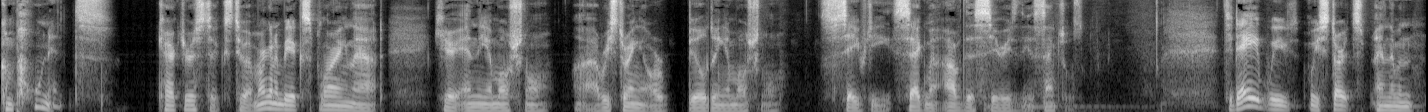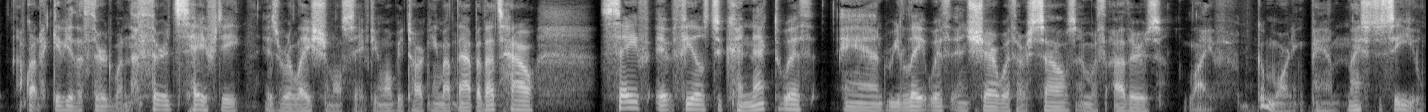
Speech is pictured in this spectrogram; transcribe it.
components characteristics to it. We're going to be exploring that here in the emotional, uh, restoring or building emotional safety segment of this series, The Essentials. Today we we start, and then I've got to give you the third one. The third safety is relational safety, and we'll be talking about that. But that's how safe it feels to connect with and relate with and share with ourselves and with others life. Good morning, Pam. Nice to see you.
